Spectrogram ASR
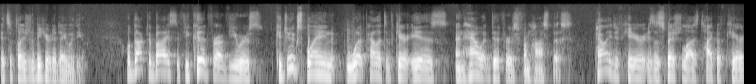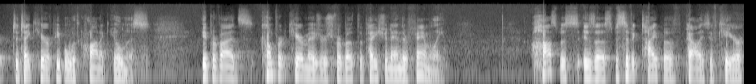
It's a pleasure to be here today with you. Well, Dr. Buice, if you could, for our viewers, could you explain what palliative care is and how it differs from hospice? Palliative care is a specialized type of care to take care of people with chronic illness. It provides comfort care measures for both the patient and their family. Hospice is a specific type of palliative care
